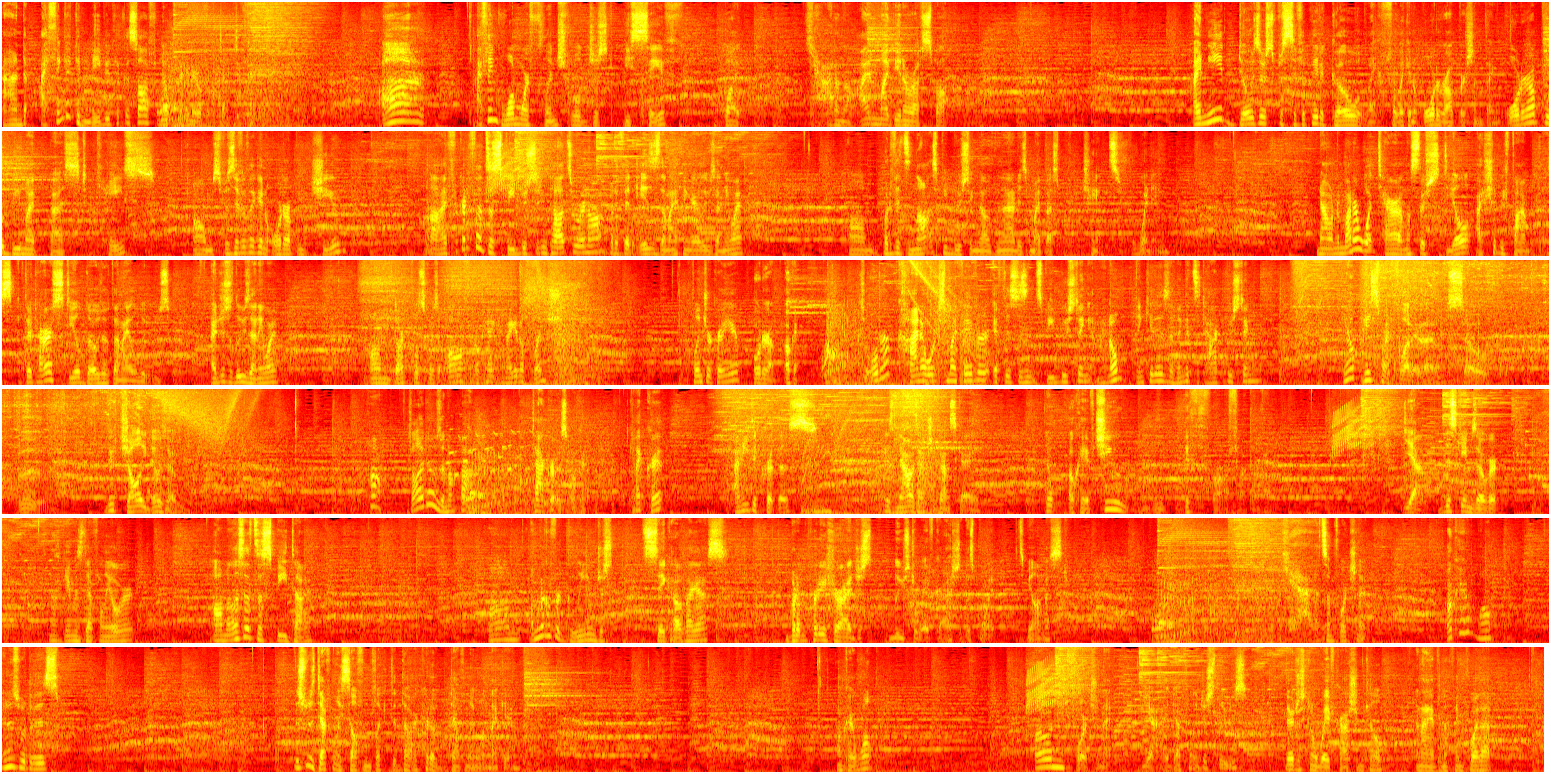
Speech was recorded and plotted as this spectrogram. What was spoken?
And I think I can maybe pick this off. Nope, I'm gonna go for Protect. Okay. Uh, I think one more flinch will just be safe, but yeah, I don't know. I might be in a rough spot. I need Dozo specifically to go like for like an order up or something. Order up would be my best case. Um, specifically like an order up in Chiyu. Uh, I forget if that's a speed boosting Tatsu or not, but if it is, then I think I lose anyway. Um, but if it's not speed boosting though, then that is my best chance for winning. Now, no matter what Tera, unless they're Steel, I should be fine with this. If they're Tera Steel Dozo, then I lose. I just lose anyway. Um, Dark Pulse goes off. Okay, can I get a flinch? Flinch or crit here? Order up. Okay. So order up kind of works in my favor if this isn't speed boosting, and I don't think it is. I think it's attack boosting. They outpace my Flutter though, so... Ugh. They're Jolly Dozo. Jolly Dozo, not bad. Attack Rose, okay. Can I crit? I need to crit this. Because now it's actually kind of scary. Nope. Okay, if Chiyu... If... Oh, fuck, okay. Yeah, this game's over. This game is definitely over. Um, unless it's a speed tie. Um, I'm gonna go for Gleam just sake of, I guess. But I'm pretty sure I just lose to Wave Crash at this point, to be honest. Yeah, that's unfortunate. Okay, well, it is what it is. This was definitely self-inflicted, though. I could have definitely won that game. Okay, well. Unfortunate. Yeah, I definitely just lose. They're just gonna Wave Crash and kill, and I have nothing for that.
